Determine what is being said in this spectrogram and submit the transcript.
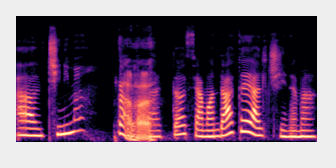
al cinema. Brava. Perfetto, siamo andate al cinema.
